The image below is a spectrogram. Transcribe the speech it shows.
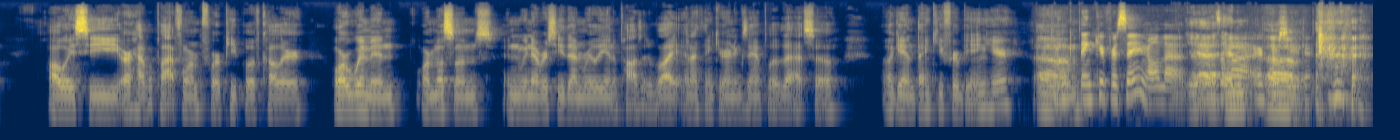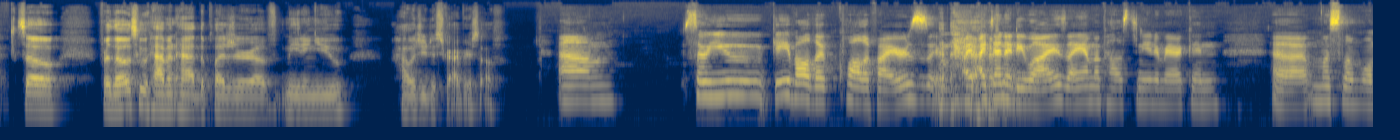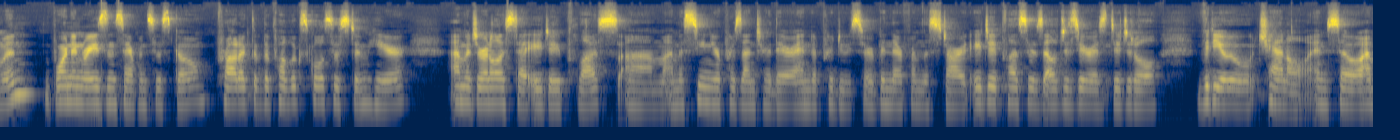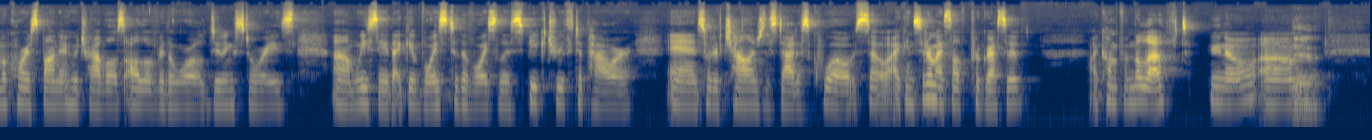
always see or have a platform for people of color or women or Muslims, and we never see them really in a positive light. And I think you're an example of that. So again, thank you for being here. Um, thank, thank, you for saying all that. that yeah, and, I appreciate um, it. so for those who haven't had the pleasure of meeting you, how would you describe yourself? Um, so you gave all the qualifiers identity wise. I am a Palestinian American uh, Muslim woman, born and raised in San Francisco, product of the public school system here. I'm a journalist at AJ Plus. Um, I'm a senior presenter there and a producer. Been there from the start. AJ Plus is Al Jazeera's digital video channel, and so I'm a correspondent who travels all over the world doing stories. Um, we say that give voice to the voiceless, speak truth to power, and sort of challenge the status quo. So I consider myself progressive. I come from the left, you know. Um, yeah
